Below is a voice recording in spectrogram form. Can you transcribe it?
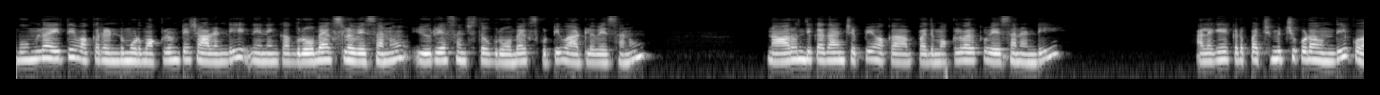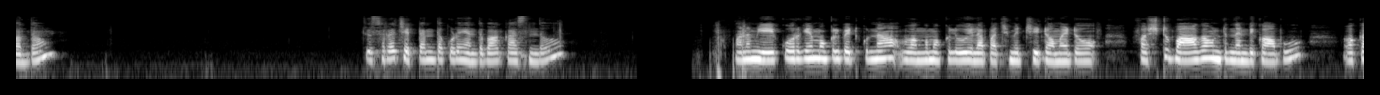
భూమిలో అయితే ఒక రెండు మూడు మొక్కలు ఉంటే చాలండి. నేను ఇంకా గ్రో బ్యాగ్స్లో వేశాను. యూరియా సంచితో గ్రో బ్యాగ్స్ కుట్టి వాటిలో వేశాను. నారుంది కదా అని చెప్పి ఒక పది మొక్కల వరకు వేశానండి. అలాగే ఇక్కడ పచ్చిమిర్చి కూడా ఉంది కోద్దాం. చూసారా చెట్టు అంతా కూడా ఎంత బాగా కాసిందో. మనం ఏ కూరగాయ మొక్కలు పెట్టుకున్నా వంగ మొక్కలు ఇలా పచ్చిమిర్చి టొమాటో ఫస్ట్ బాగా ఉంటుందండి కాపు. ఒక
